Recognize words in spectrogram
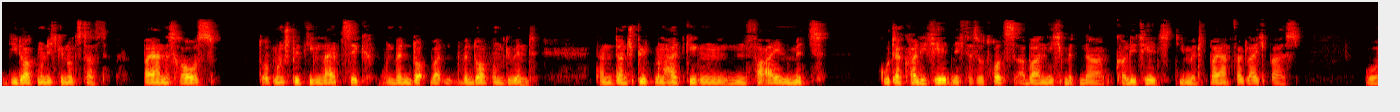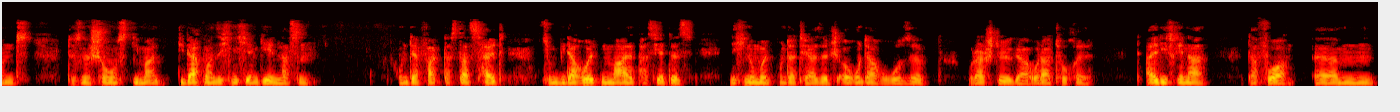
die Dortmund nicht genutzt hat. Bayern ist raus, Dortmund spielt gegen Leipzig und wenn, Dort wenn Dortmund gewinnt, dann, dann spielt man halt gegen einen Verein mit guter Qualität, nichtsdestotrotz, aber nicht mit einer Qualität, die mit Bayern vergleichbar ist. Und das ist eine Chance, die man, die darf man sich nicht entgehen lassen. Und der Fakt, dass das halt zum wiederholten Mal passiert ist, nicht nur mit unter Terzic, auch unter Rose oder Stöger oder Tuchel. All die Trainer davor ähm,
